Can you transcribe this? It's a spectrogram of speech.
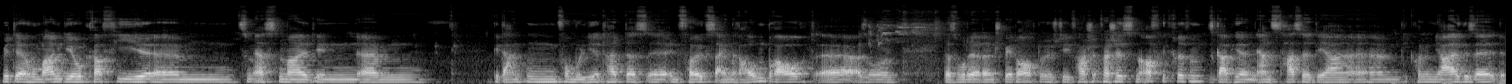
mit der Humangeografie ähm, zum ersten Mal den ähm, Gedanken formuliert hat, dass äh, ein Volk seinen Raum braucht. Äh, also das wurde ja dann später auch durch die Faschisten aufgegriffen. Es gab hier einen Ernst Hasse, der ähm, die Kolonialgesellschaft,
